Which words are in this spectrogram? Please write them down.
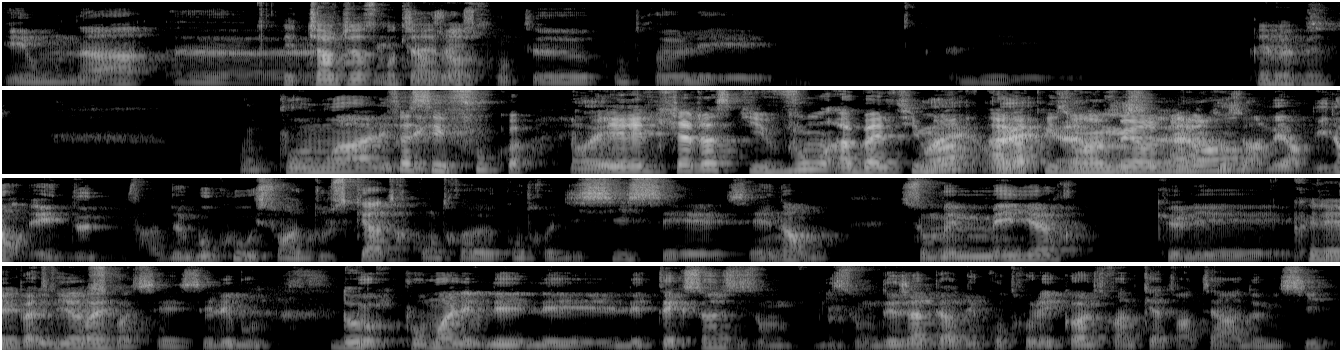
et on a euh, Les Chargers contre Chargers contre les, les Ravens. Ravens. Donc pour moi, les Ça, c'est fou, quoi. Ouais. Les Chargers qui vont à Baltimore Ouais, ouais, alors qu'ils ont un meilleur alors qu'ils bilan. ont un meilleur bilan et de, enfin, de beaucoup. Ils sont à 12-4 contre, contre DC, c'est énorme. Ils sont même meilleurs que les, Que que les- les Patriots. C'est les boules. Donc, Donc, pour moi, les, les, les, Texans, ils ont, ils ont déjà perdu contre les Colts 24-21 à domicile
